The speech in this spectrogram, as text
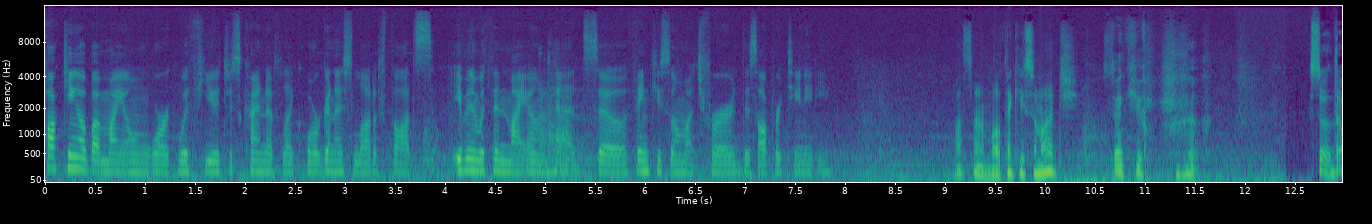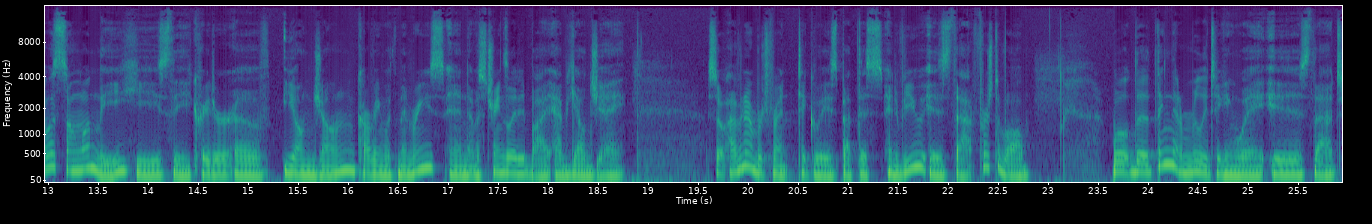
talking about my own work with you just kind of like organized a lot of thoughts even within my own head so thank you so much for this opportunity Awesome. Well, thank you so much. Thank you. So that was Sungwon Lee. He's the creator of Youngjung, Carving with Memories, and that was translated by Abigail J. So I have a number of different takeaways about this interview is that, first of all, well, the thing that I'm really taking away is that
